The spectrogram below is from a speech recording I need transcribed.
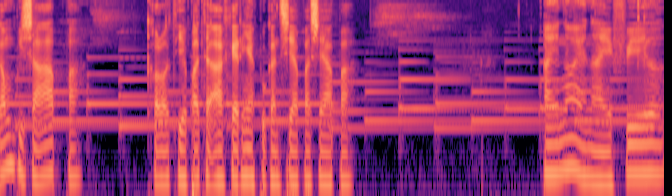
Kamu bisa apa kalau dia pada akhirnya bukan siapa-siapa? I know and I feel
